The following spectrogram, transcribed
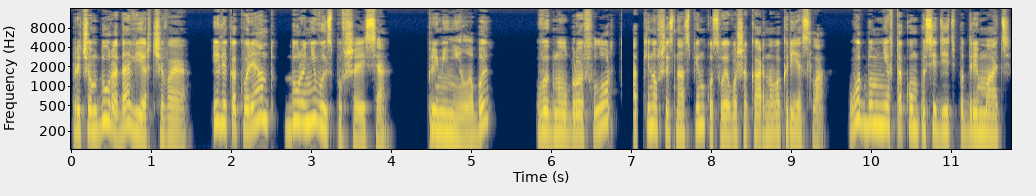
Причем дура доверчивая. Или, как вариант, дура не выспавшаяся. Применила бы? Выгнул бровь лорд, откинувшись на спинку своего шикарного кресла. Вот бы мне в таком посидеть, подремать.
